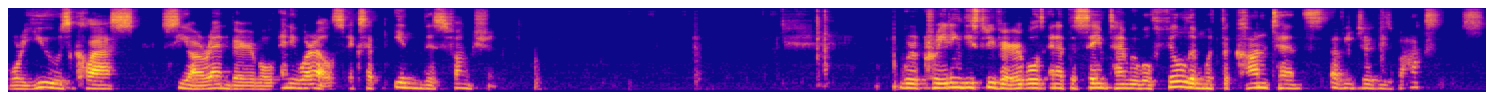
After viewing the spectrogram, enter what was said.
or use class CRN variable anywhere else except in this function. We're creating these three variables, and at the same time we will fill them with the contents of each of these boxes.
